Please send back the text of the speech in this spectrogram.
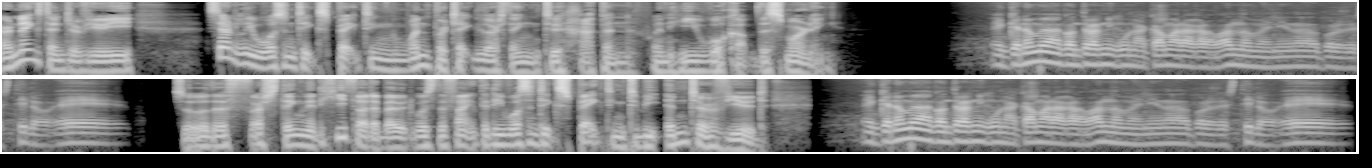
Our next interviewee certainly wasn't expecting one particular thing to happen when he woke up this morning. En que no me va a encontrar ninguna cámara grabándome ni nada por el estilo. Eh, So the first thing that he thought about was the fact that he wasn't expecting to be interviewed. en que no me va a encontrar ninguna cámara grabándome ni nada por el estilo. Eh,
